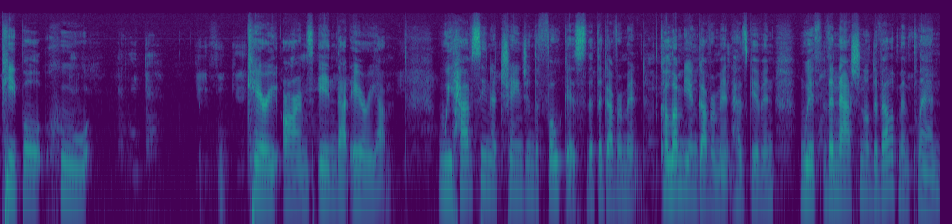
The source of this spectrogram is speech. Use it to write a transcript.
people who carry arms in that area. We have seen a change in the focus that the government, Colombian government, has given with the National Development Plan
